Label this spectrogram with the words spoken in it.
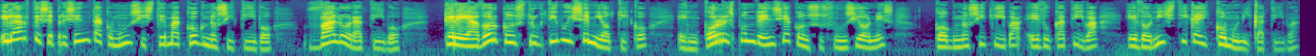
El arte se presenta como un sistema cognoscitivo, valorativo, creador constructivo y semiótico, en correspondencia con sus funciones cognoscitiva, educativa, hedonística y comunicativa.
